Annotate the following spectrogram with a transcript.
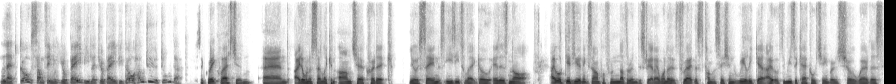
let go something, your baby, let your baby go. How do you do that? It's a great question. And I don't want to sound like an armchair critic you know, saying it's easy to let go. It is not. I will give you an example from another industry, and I want to, throughout this conversation, really get out of the music echo chamber and show where this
